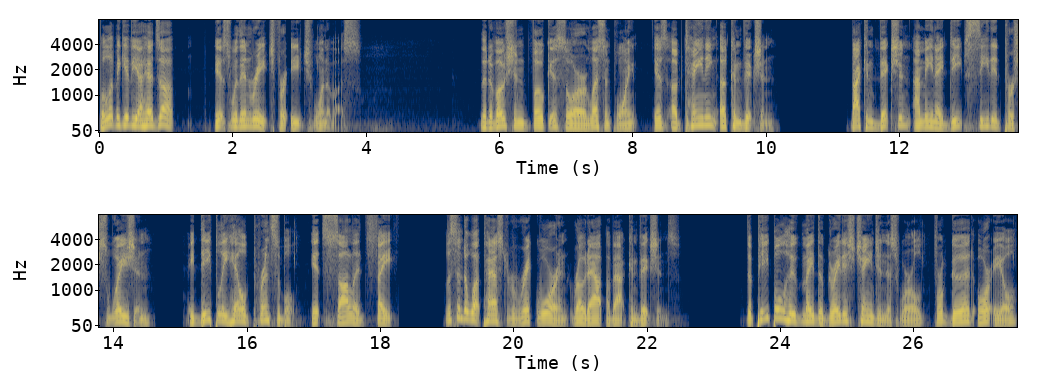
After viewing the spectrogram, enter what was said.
Well, let me give you a heads up. It's within reach for each one of us. The devotion focus or lesson point is obtaining a conviction. By conviction, I mean a deep seated persuasion, a deeply held principle, it's solid faith. Listen to what Pastor Rick Warren wrote out about convictions. The people who've made the greatest change in this world, for good or ill,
